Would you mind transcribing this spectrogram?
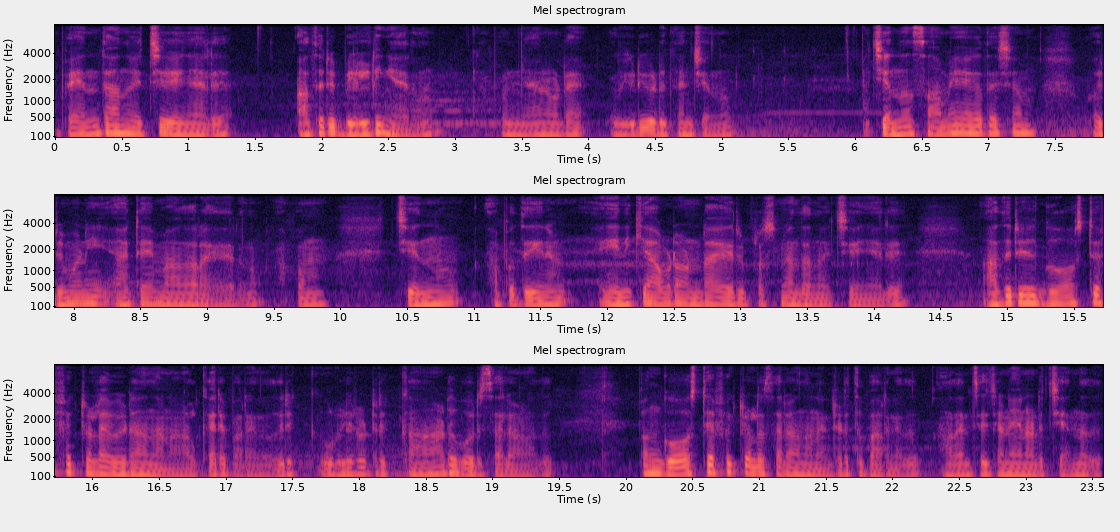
അപ്പോൾ എന്താണെന്ന് വെച്ച് കഴിഞ്ഞാൽ അതൊരു ബിൽഡിംഗ് ആയിരുന്നു. അപ്പം ഞാനവിടെ വീഡിയോ എടുക്കാൻ ചെന്നു. ചെന്ന സമയം ഏകദേശം ഒരു മണി ആ ടൈം ആകാറായിരുന്നു. അപ്പം ചെന്നു അപ്പോഴത്തേക്കിനും എനിക്ക് അവിടെ ഉണ്ടായ ഒരു പ്രശ്നം എന്താണെന്ന് വെച്ച് കഴിഞ്ഞാൽ അതൊരു ഗോസ്റ്റ് എഫക്റ്റ് ഉള്ള വീടാണെന്നാണ് ആൾക്കാർ പറയുന്നത്. ഒരു ഉള്ളിലോട്ടൊരു കാട് പോലെ സ്ഥലമാണത്. അപ്പം ഗോസ്റ്റ് എഫക്റ്റ് ഉള്ള സ്ഥലമാണെന്നാണ് എന്റെ അടുത്ത് പറഞ്ഞത്. അതനുസരിച്ചാണ് ഞാൻ അവിടെ ചെന്നത്.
